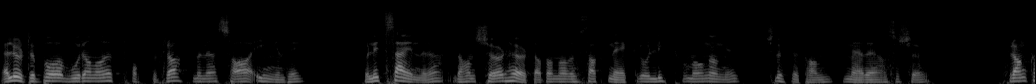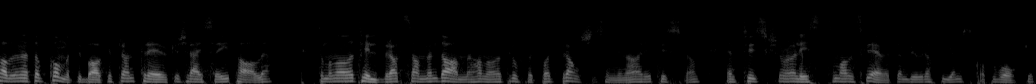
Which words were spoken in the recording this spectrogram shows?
Jeg lurte på hvor han hadde fått det fra, men jeg sa ingenting. Og Litt seinere, da han sjøl hørte at han hadde sagt 'nekro' litt for mange ganger, sluttet han med det av seg sjøl. Frank hadde nettopp kommet tilbake fra en tre ukers reise i Italia som han hadde tilbrakt sammen med en dame han hadde truffet på et bransjeseminar i Tyskland. En tysk journalist som hadde skrevet en biografi om Scott Walker.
